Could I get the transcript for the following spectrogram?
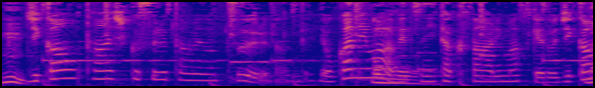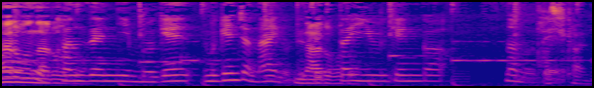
うん。時間を短縮するためのツールなんで。でお金は別にたくさんありますけど、時間はもうなるほどなるほど完全に無限、無限じゃないので、なるほど絶対有限が、なので。確かに。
